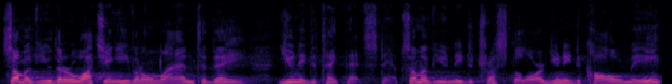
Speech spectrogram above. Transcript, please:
Some of you that are watching even online today, you need to take that step. Some of you need to trust the Lord. You need to call me.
